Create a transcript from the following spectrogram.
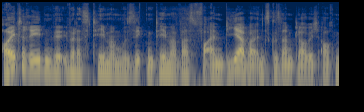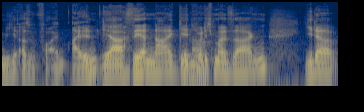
Heute reden wir über das Thema Musik, ein Thema, was vor allem dir, aber insgesamt glaube ich auch mir, also vor allem allen, ja, sehr nahe geht, genau. würde ich mal sagen. Jeder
